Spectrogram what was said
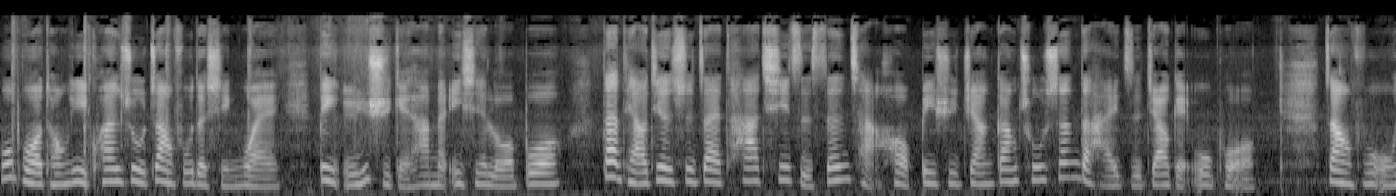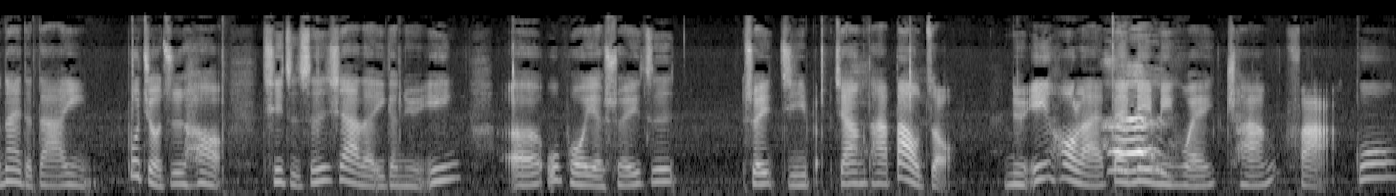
巫婆同意宽恕丈夫的行为，并允许给他们一些萝卜。但条件是在他妻子生产后，必须将刚出生的孩子交给巫婆。丈夫无奈的答应。不久之后，妻子生下了一个女婴，而巫婆也随之随即将她抱走。女婴后来被命名为长发姑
